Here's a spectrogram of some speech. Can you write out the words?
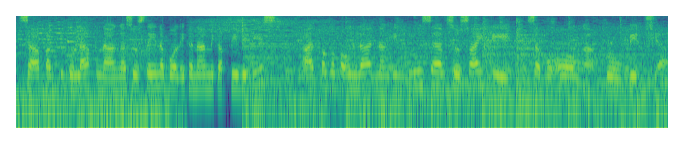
sa pagtutulak ng uh, sustainable economic activities at pagpapaunlad ng inclusive society sa buong uh, probinsya.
